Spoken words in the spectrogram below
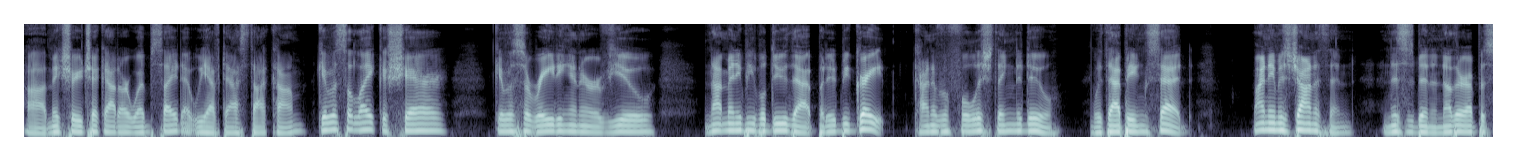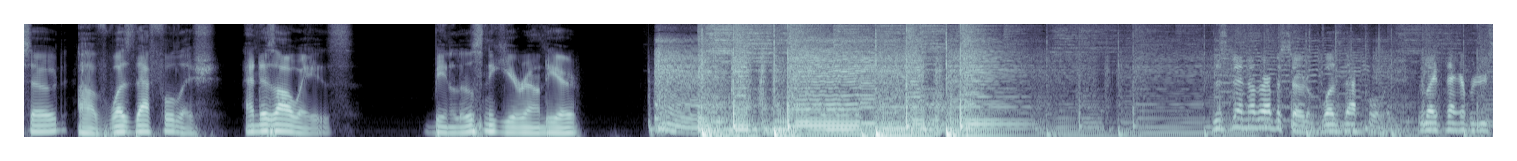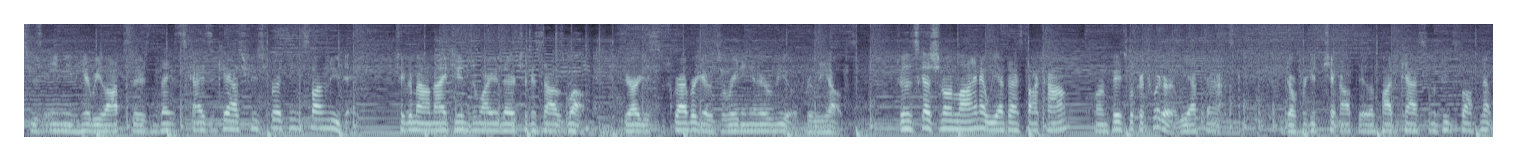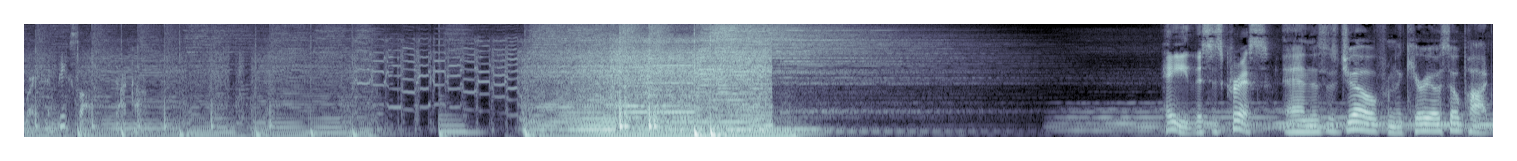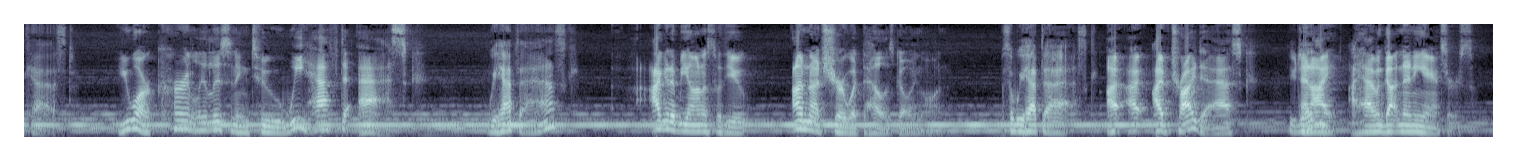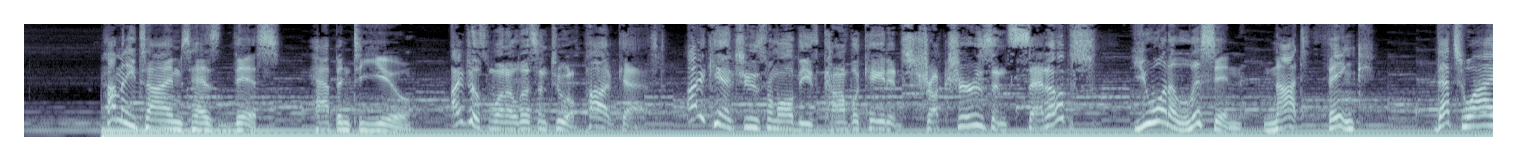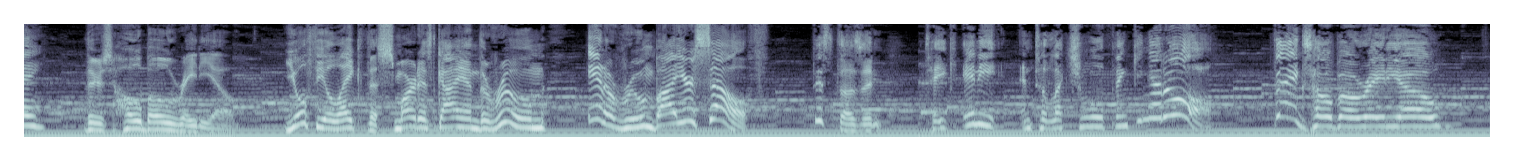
Uh, make sure you check out our website at wehavetoask.com. Give us a like, a share, give us a rating and a review. Not many people do that, but it'd be great. Kind of a foolish thing to do. With that being said, my name is Jonathan, and this has been another episode of Was That Foolish? And as always, being a little sneaky around here. This has been another episode of Was That Foolish? We'd like to thank our producers Amy and Herbie Lobsters and thanks to Skies and Chaos Trees for our theme song New Day. Check them out on iTunes and while you're there, check us out as well. If you're already a subscriber, give us a rating and a review. It really helps. Join the discussion online at wehavetoask.com or on Facebook or Twitter at We Have to Ask. And don't forget to check out the other podcasts on the Peaksloft Network at peaksloft.com. Hey, this is Chris. And this is Joe from the Curioso Podcast. You are currently listening to We Have to Ask. We Have to Ask? I gotta be honest with you, I'm not sure what the hell is going on. So we have to ask. I, I, have tried to ask. You did? and I, I haven't gotten any answers. How many times has this happened to you? I just want to listen to a podcast. I can't choose from all these complicated structures and setups. You want to listen, not think. That's why there's Hobo Radio. You'll feel like the smartest guy in the room in a room by yourself. This doesn't take any intellectual thinking at all. Thanks, Hobo Radio.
